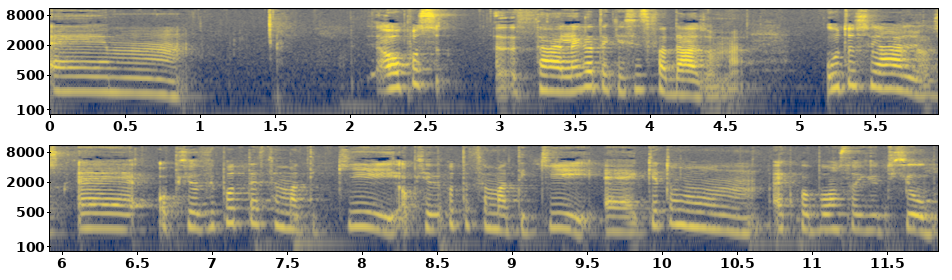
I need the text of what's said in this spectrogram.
ε, όπως θα λέγατε κι εσείς φαντάζομαι, Ούτως ή άλλως, ε, οποιοδήποτε θεματική, οποιοδήποτε θεματική ε, και των εκπομπών στο YouTube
